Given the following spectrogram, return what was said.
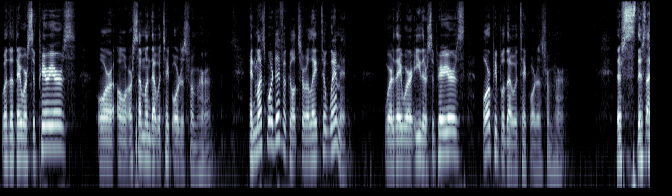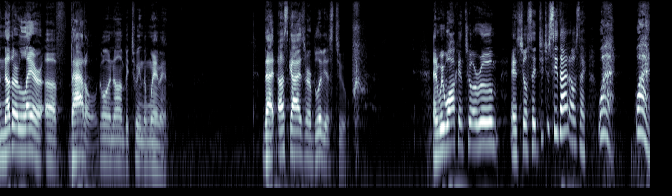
whether they were superiors or, or, or someone that would take orders from her. And much more difficult to relate to women, where they were either superiors or people that would take orders from her. There's, there's another layer of battle going on between the women that us guys are oblivious to. Whew. And we walk into a room and she'll say, Did you see that? I was like, What? What?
